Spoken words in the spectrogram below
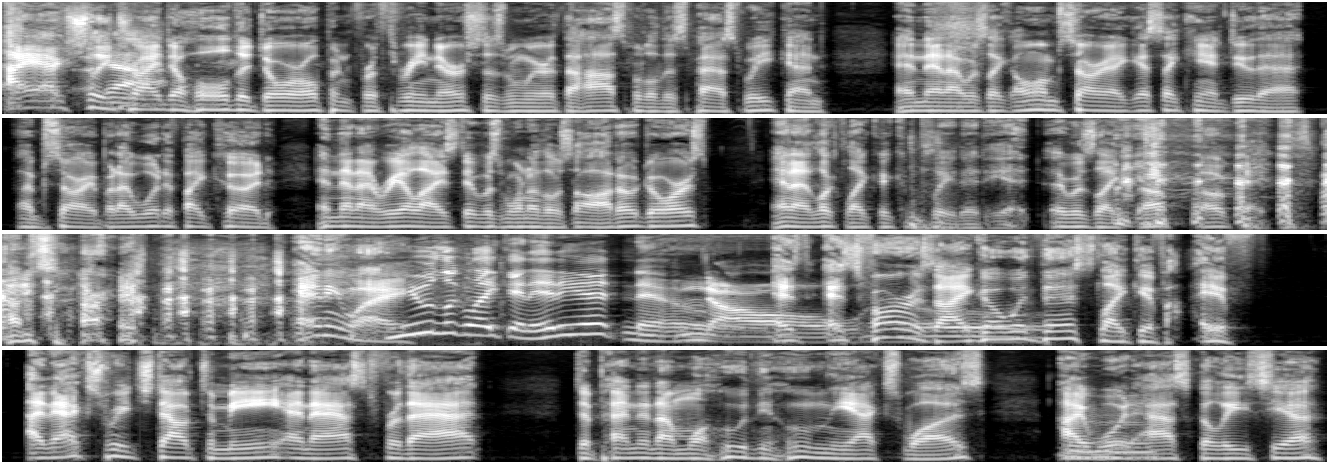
I actually Yeah. tried to hold a door open for three nurses when we were at the hospital this past weekend. And then I was like, oh, I'm sorry. I guess I can't do that. I'm sorry, but I would if I could. And then I realized it was one of those auto doors. And I looked like a complete idiot. It was like, oh, okay, I'm sorry. anyway, You look like an idiot? No. No. as, as far as I go with this, like if if an ex reached out to me and asked for that, depending on what, who the, whom the ex was, I would Mhm. ask Alicia.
